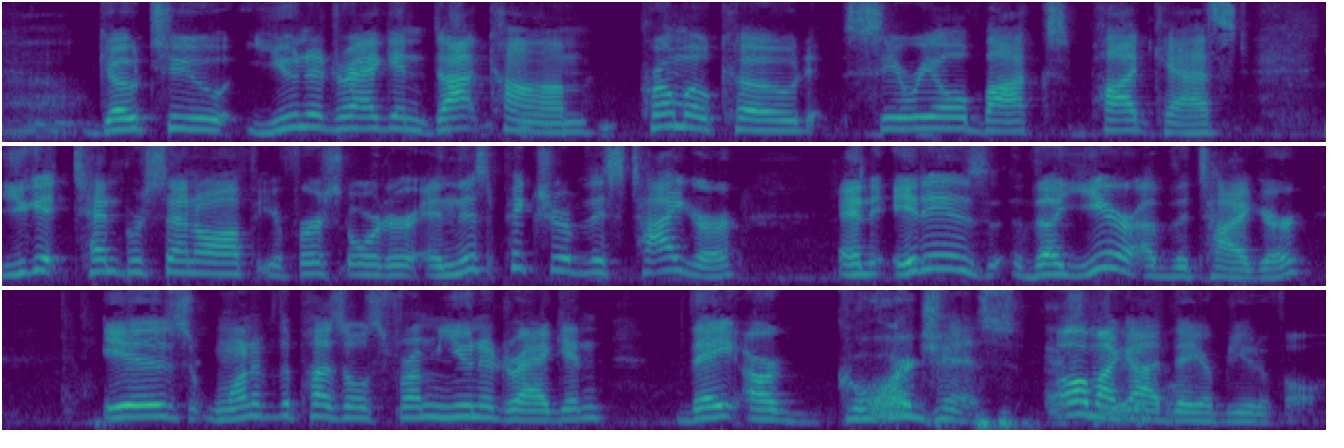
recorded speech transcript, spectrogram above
Wow. Go to unidragon.com, promo code Cereal Box Podcast. You get 10% off your first order. And this picture of this tiger, and it is the year of the tiger, is one of the puzzles from Unidragon. They are gorgeous. That's oh my beautiful. God, they are beautiful.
